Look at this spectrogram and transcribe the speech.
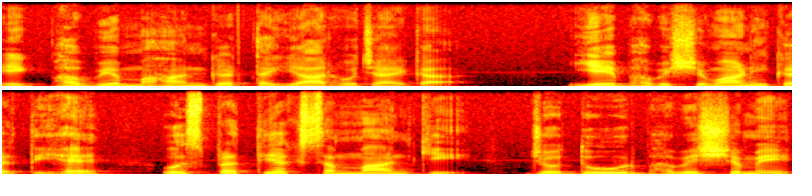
एक भव्य महानगर तैयार हो जाएगा। ये भविष्यवाणी करती है उस प्रत्यक्ष सम्मान की, जो दूर भविष्य में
